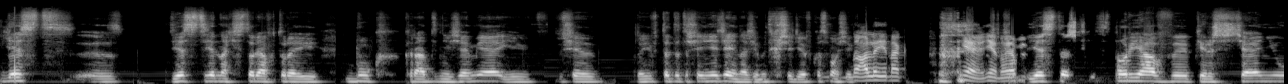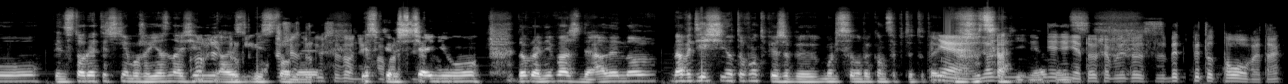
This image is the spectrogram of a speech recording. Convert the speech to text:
jest, y, jest jedna historia, w której Bóg kradnie ziemię i się, no i wtedy to się nie dzieje na ziemi, tylko się dzieje w kosmosie. No ale jednak, nie, nie, no ja bym... Jest też historia w pierścieniu, więc teoretycznie może jest na ziemi, no, ale z drugi- drugiej strony sezonie. jest w pierścieniu. Dobra, nieważne, ale no nawet jeśli, no to wątpię, żeby Morrisonowe koncepty tutaj Nie, wrzucali, no, nie? nie, nie, nie, to już jakby to jest zbyt, zbyt od połowy, tak?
